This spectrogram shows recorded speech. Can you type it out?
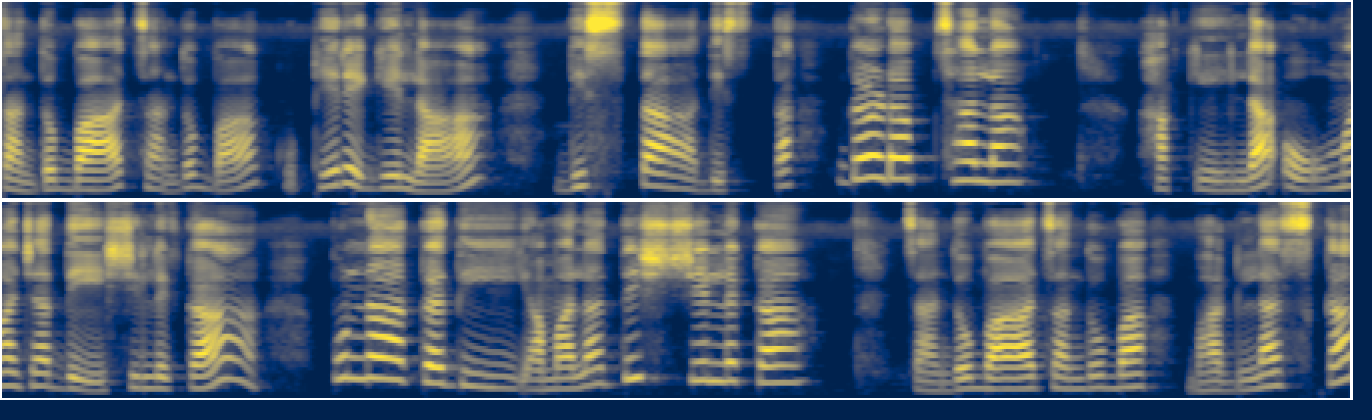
चांदोबा चांदोबा कुठे रे गेला? दिसता दिसता गडप झाला. हा केला ओ माझ्या देशील का? पुन्हा कधी आम्हाला दिसशील का? चांदोबा चांदोबा भागलास का?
